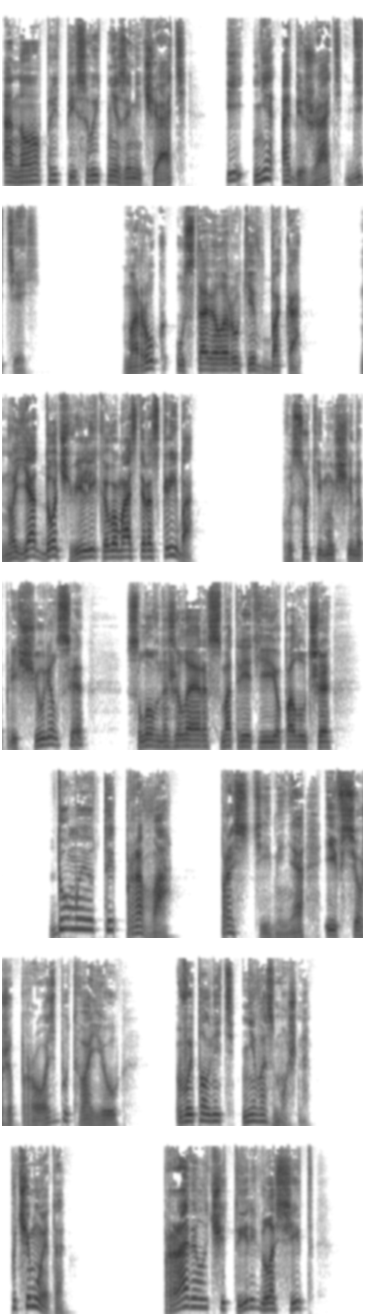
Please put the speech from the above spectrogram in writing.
«Оно предписывает не замечать и не обижать детей. Марук уставила руки в бока. «Но я дочь великого мастера Скриба!» Высокий мужчина прищурился, словно желая рассмотреть ее получше. «Думаю, ты права. Прости меня, и все же просьбу твою выполнить невозможно». «Почему это?» Правило четыре гласит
